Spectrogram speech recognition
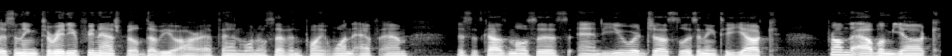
listening to Radio Free Nashville, WRFN 107.1 FM. This is Cosmosis, and you were just listening to Yuck from the album Yuck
